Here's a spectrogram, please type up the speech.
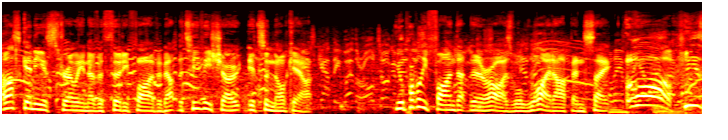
Ask any Australian over 35 about the TV show It's a Knockout. You'll probably find that their eyes will light up and say, Oh, he's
